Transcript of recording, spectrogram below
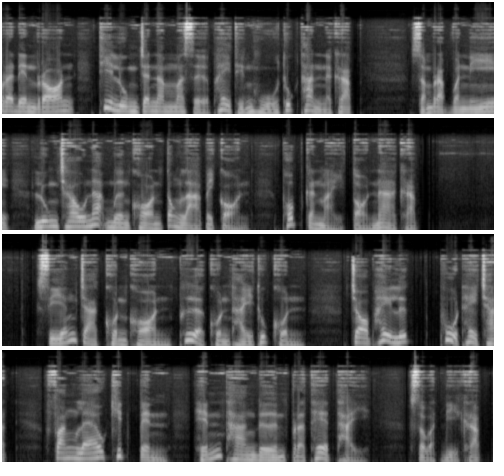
ประเด็นร้อนที่ลุงจะนำมาเสิร์ฟให้ถึงหูทุกท่านนะครับสำหรับวันนี้ลุงเชาณเมืองคอนต้องลาไปก่อน พบกันใหม่ต่อหน้าครับ เสียงจากคนคอนเพื่อคนไทยทุกคน จอบให้ลึกพูดให้ชัด ฟังแล้วคิดเป็น เห็นทางเดินประเทศไทย สวัสดีครับ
